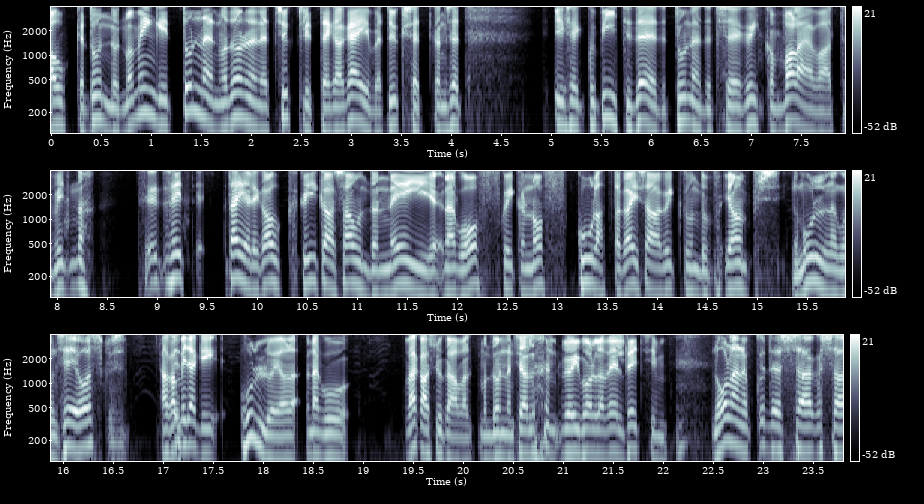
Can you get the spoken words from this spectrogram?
auke tundnud, ma mingeid tunnen, ma tunnen, et tsüklitega käib, et üks hetk on see, et isegi kui biiti teed, et tunned, et see kõik on vale, vaata või noh, see täielik auk, iga sound on ei nagu off, kõik on off, kuulata ka ei saa, kõik tundub jamps, no mul nagu on see oskus, aga Et- midagi hullu ei ole nagu väga sügavalt, ma tunnen, seal on, võib olla veel retsim. no oleneb, kuidas sa, kas sa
